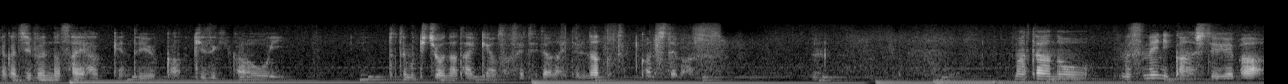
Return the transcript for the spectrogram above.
なんか自分の再発見というか気づきが多い。とても貴重な体験をさせていただいてるなと感じてます、うん、またあの娘に関して言えば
